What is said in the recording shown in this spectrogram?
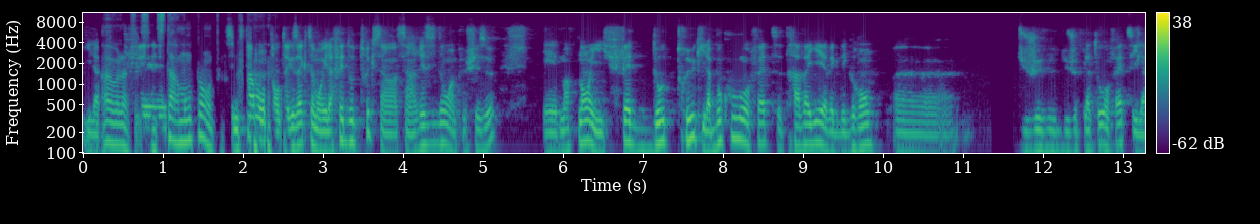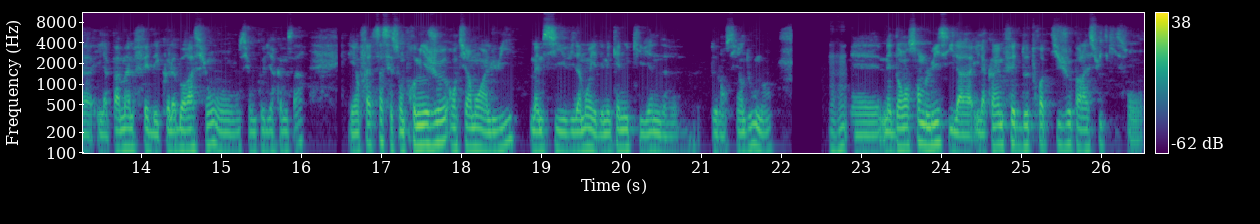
Il a Ah voilà, c'est c'est une star montante. c'est une star montante, exactement. Il a fait d'autres trucs, c'est un résident un peu chez eux et maintenant il fait d'autres trucs. Il a beaucoup, en fait, travaillé avec des grands, du jeu du jeu plateau, en fait. Il a il a pas mal fait des collaborations, si on peut dire comme ça et en fait, ça, c'est son 1er jeu entièrement à lui, même si évidemment il y a des mécaniques qui viennent de de l'ancien Doom, hein. Mmh mh. Mais dans l'ensemble, lui, il a il a quand même fait 2-3 petits jeux par la suite qui sont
